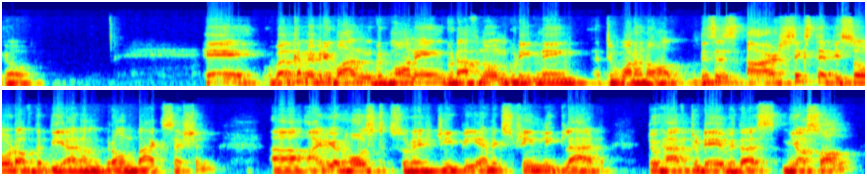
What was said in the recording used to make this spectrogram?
go. Hey, welcome everyone. Good morning, good afternoon, good evening to one and all. This is our sixth episode of the BRM Brown Bag session. Uh, I'm your host, Suresh GP. I'm extremely glad to have today with us Miao Song,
